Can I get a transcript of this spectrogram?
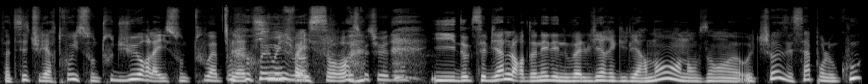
Enfin, tu sais, tu les retrouves, ils sont tout durs, là, ils sont tout aplatis. Oui, oui, je vois. ils sont, Qu'est-ce que tu veux dire ils- donc c'est bien de leur donner des nouvelles vies régulièrement en en faisant autre chose. Et ça, pour le coup,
